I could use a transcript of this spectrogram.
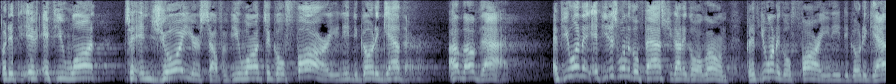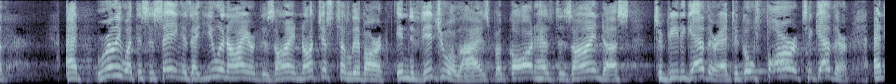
But if, if, if you want to enjoy yourself, if you want to go far, you need to go together. I love that. If you want to, if you just want to go fast, you got to go alone. But if you want to go far, you need to go together. And really what this is saying is that you and I are designed not just to live our individual lives, but God has designed us to be together and to go far together. And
